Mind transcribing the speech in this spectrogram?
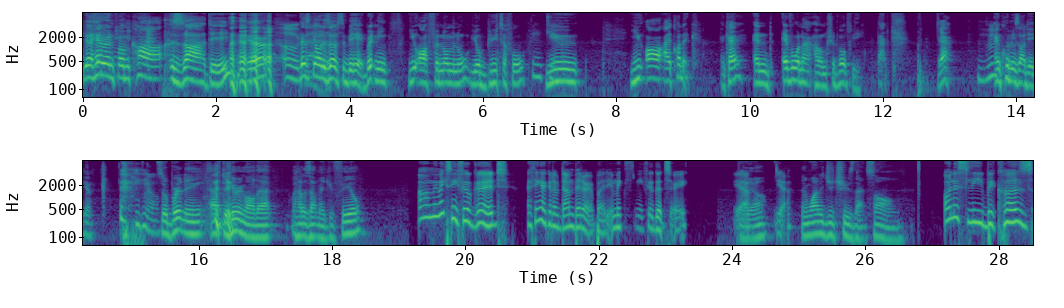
you're hearing from Car Zadi. Yeah. Oh, this God. girl deserves to be here. Brittany, you are phenomenal. You're beautiful. Thank You you you are iconic. Okay, and everyone at home should vote for you. That, yeah. Mhm. And call me Zadi again. no. So, Brittany, after hearing all that, how does that make you feel? Um, it makes me feel good. I think I could have done better, but it makes me feel good. Sorry. Yeah. Yeah. Yeah. And why did you choose that song? Honestly, because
